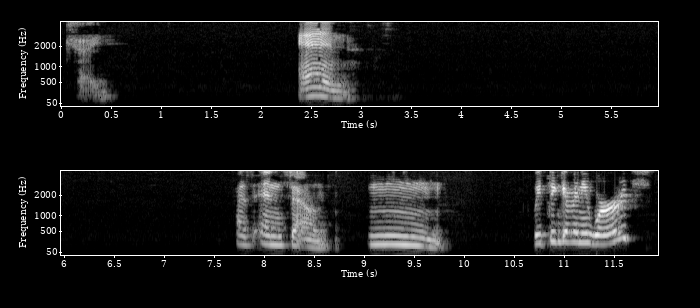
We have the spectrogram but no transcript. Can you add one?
Okay. N. Has N sound. Mm. We think of any words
